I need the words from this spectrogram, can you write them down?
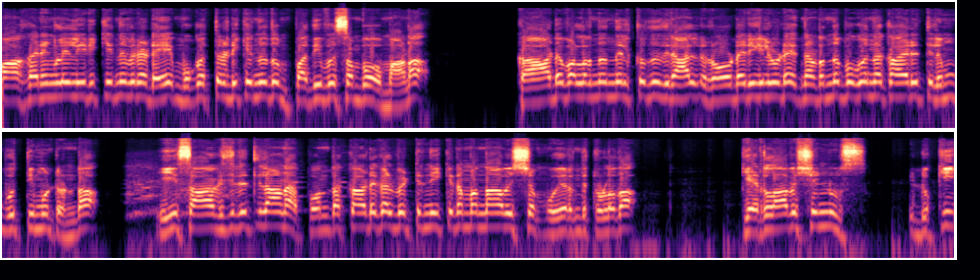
വാഹനങ്ങളിൽ ഇരിക്കുന്നവരുടെ മുഖത്തടിക്കുന്നതും പതിവ് സംഭവമാണ്. കാട് വളർന്നു നിൽക്കുന്നതിനാൽ റോഡരികിലൂടെ നടന്നു പോകുന്ന കാര്യത്തിലും ബുദ്ധിമുട്ടുണ്ട്. ഈ സാഹചര്യത്തിലാണ് പൊന്തക്കാടുകൾ വെട്ടിനീക്കണമെന്ന ആവശ്യം ഉയർന്നിട്ടുള്ളത്. Kerala vision news Idukki.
